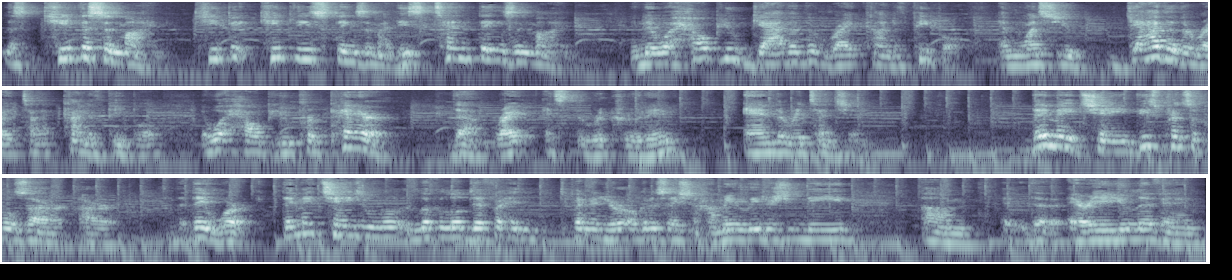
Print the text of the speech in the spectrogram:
Let's keep this in mind. Keep it, keep these things in mind, these 10 things in mind, and they will help you gather the right kind of people. And once you gather the right t- kind of people, it will help you prepare them, right? It's the recruiting and the retention. They may change, these principles are, are they work. They may change a little, look a little different in, depending on your organization, how many leaders you need, um, the area you live in.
